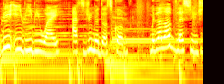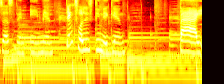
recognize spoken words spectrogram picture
D E B B Y at gmail.com. May the Lord bless you in Jesus' name. Amen. Thanks for listening again. Bye.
